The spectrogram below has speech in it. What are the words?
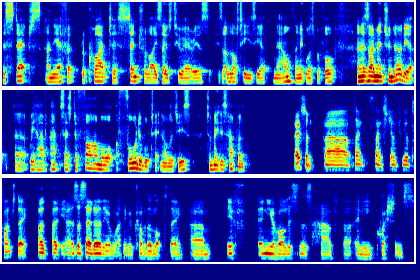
the steps and the effort required to centralize those two areas is a lot easier now than it was before. And as I mentioned earlier, uh, we have access to far more affordable technologies to make this happen. Excellent. Uh, thanks, thanks, Jim, for your time today. As I said earlier, I think we've covered a lot today. Um, if any of our listeners have uh, any questions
